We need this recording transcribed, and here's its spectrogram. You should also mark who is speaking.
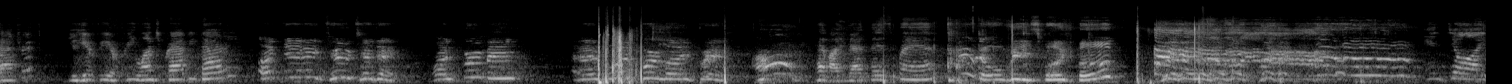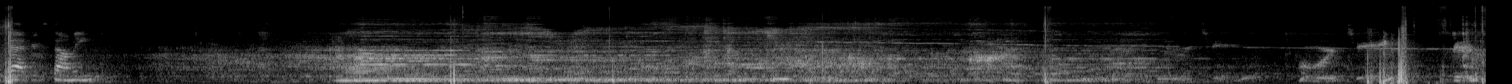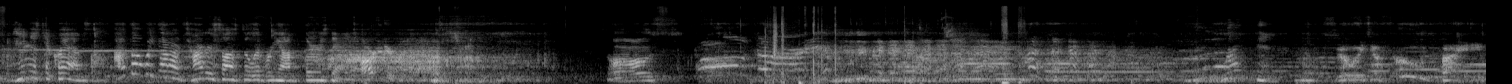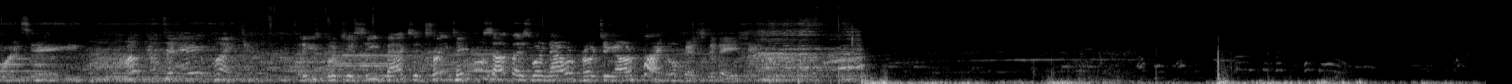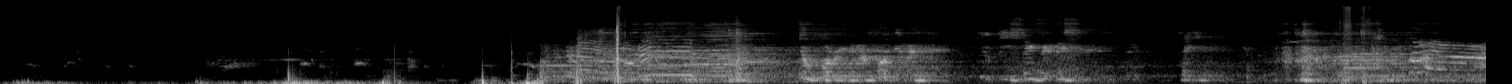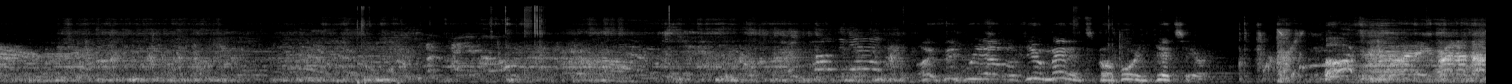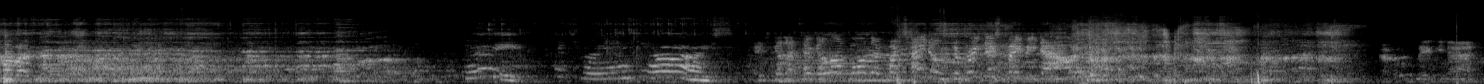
Speaker 1: Patrick? You here for your free lunch Krabby Patty?
Speaker 2: I'm getting two today. One for me and one for my friend.
Speaker 1: Oh, have I met this friend?
Speaker 2: You know me, SpongeBob.
Speaker 1: Enjoy, Patrick's tummy. Hey, Mr. Krabs, I thought we got our tartar sauce delivery on Thursday.
Speaker 3: Tartar? Sauce.
Speaker 1: What then?
Speaker 3: So it's a food fight, he would say.
Speaker 4: Welcome to Airplane. Please put your seat backs and tray tables up as we're now approaching our final destination.
Speaker 2: Minutes before he gets here.
Speaker 3: Oh, he's right on top of us. Hey, it's raining rice.
Speaker 4: Gonna take a lot more than potatoes to bring this baby down.
Speaker 3: Maybe not.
